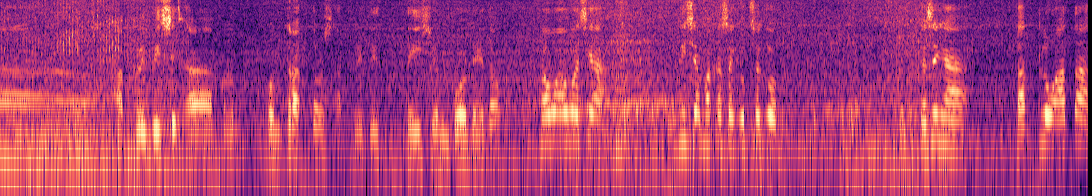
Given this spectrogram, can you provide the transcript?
uh, accredisi- ah, Con- Contractors Accreditation Board na ito. Kawawa siya. Hindi siya makasagot-sagot. Kasi nga, tatlo ata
